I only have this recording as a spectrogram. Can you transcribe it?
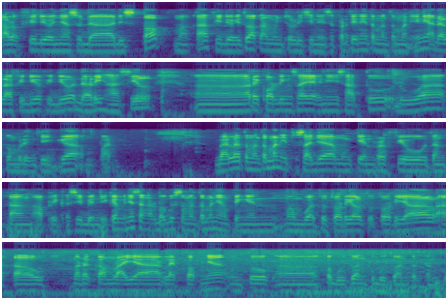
Kalau videonya sudah di stop, maka video itu akan muncul di sini. Seperti ini teman-teman. Ini adalah video-video dari hasil uh, recording saya. Ini satu, dua, kemudian tiga, empat. Baiklah teman-teman, itu saja mungkin review tentang aplikasi Bandicam. Ini sangat bagus teman-teman yang pengen membuat tutorial-tutorial atau merekam layar laptopnya untuk eh, kebutuhan-kebutuhan uh, tertentu.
